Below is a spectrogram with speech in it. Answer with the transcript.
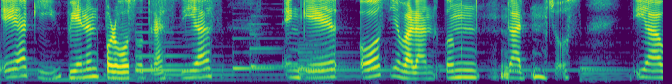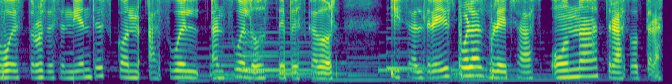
He aquí, vienen por vosotras días en que os llevarán con ganchos y a vuestros descendientes con anzuelos de pescador, y saldréis por las brechas una tras otra,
